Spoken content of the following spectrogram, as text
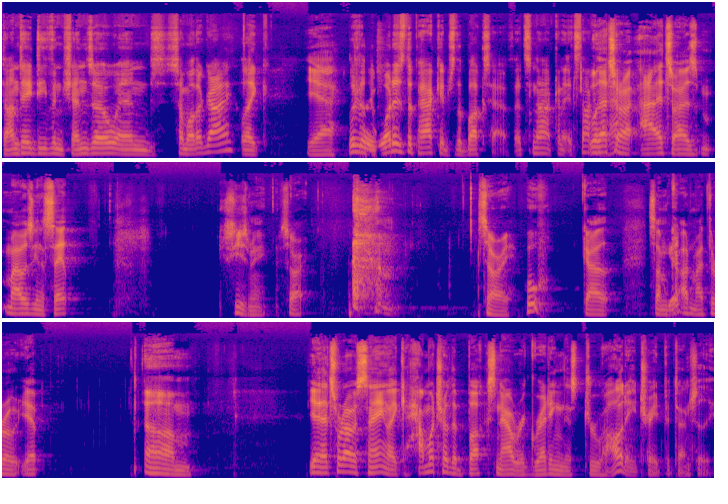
Donte DiVincenzo and some other guy like Yeah. Literally, what is the package the Bucks have? That's not gonna. It's not. Well, that's what I, that's what I was I was gonna say. Excuse me. Sorry. Sorry. Whew. Got some Good. on my throat. Yep. Um. Yeah, that's what I was saying. Like, how much are the Bucks now regretting this Jrue Holiday trade potentially?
